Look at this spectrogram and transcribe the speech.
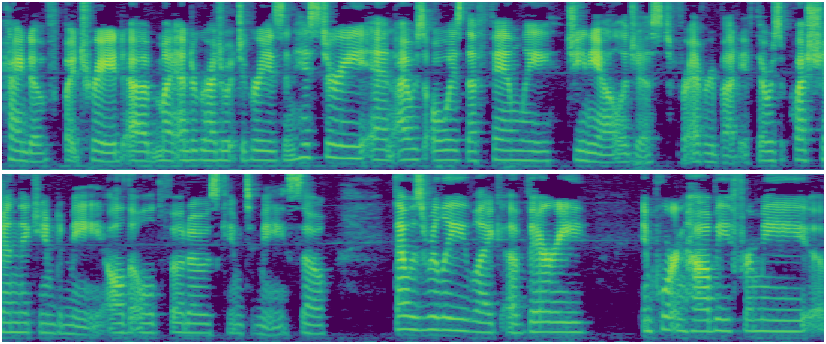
kind of by trade. Uh, my undergraduate degree is in history, and I was always the family genealogist for everybody. If there was a question, they came to me. All the old photos came to me. So that was really like a very important hobby for me, a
